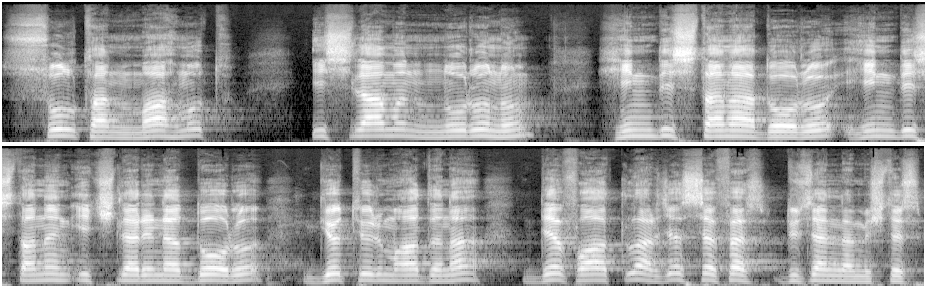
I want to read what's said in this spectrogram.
Sultan Mahmud İslam'ın nurunu Hindistan'a doğru, Hindistan'ın içlerine doğru götürme adına defaatlarca sefer düzenlemiştir.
